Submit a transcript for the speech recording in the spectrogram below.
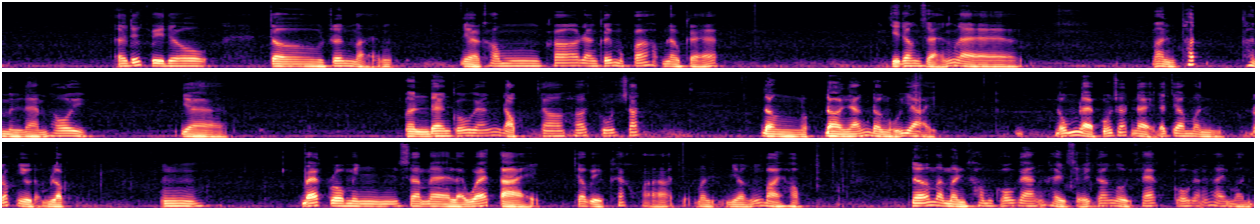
edit video từ trên mạng và không có đăng ký một khóa học nào cả. Chỉ đơn giản là mình thích thì mình làm thôi. Và mình đang cố gắng đọc cho hết cuốn sách. Đừng đời ngắn đời ngủ dài. Đúng là cuốn sách này đã cho mình rất nhiều động lực. Uhm, bác Romin Sama lại quá tài cho việc khắc họa cho mình những bài học. Nếu mà mình không cố gắng thì sẽ có người khác cố gắng thay mình.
